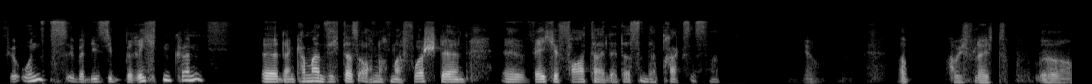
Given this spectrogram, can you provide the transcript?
für uns, über die Sie berichten können. Äh, dann kann man sich das auch noch mal vorstellen, äh, welche Vorteile das in der Praxis hat. Ja, da habe ich vielleicht äh,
